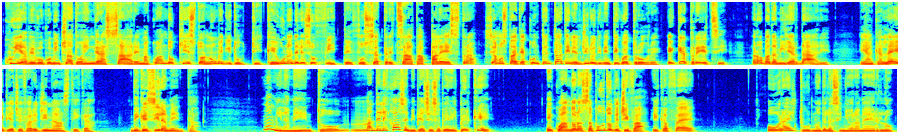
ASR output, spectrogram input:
Qui avevo cominciato a ingrassare, ma quando ho chiesto a nome di tutti che una delle soffitte fosse attrezzata a palestra, siamo stati accontentati nel giro di 24 ore. E che attrezzi! Roba da miliardari. E anche a lei piace fare ginnastica. Di che si lamenta? Non mi lamento, ma delle cose mi piace sapere il perché. E quando l'ha saputo che ci fa? Il caffè? Ora è il turno della signora Merlo.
